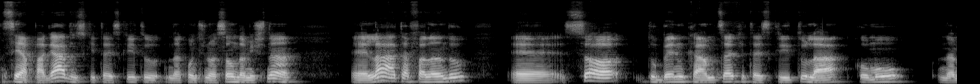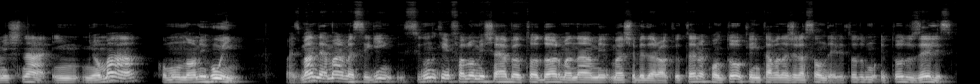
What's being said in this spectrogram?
ser apagados, que está escrito na continuação da Mishnah, é, lá está falando é, só do Ben Kamtza, que está escrito lá como na Mishnah em Yomá, como um nome ruim. Mas mande amar, mas segundo quem falou Mishael Beltodor Mashabedaró, que o Tana contou quem estava na geração dele, todo, e todos eles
